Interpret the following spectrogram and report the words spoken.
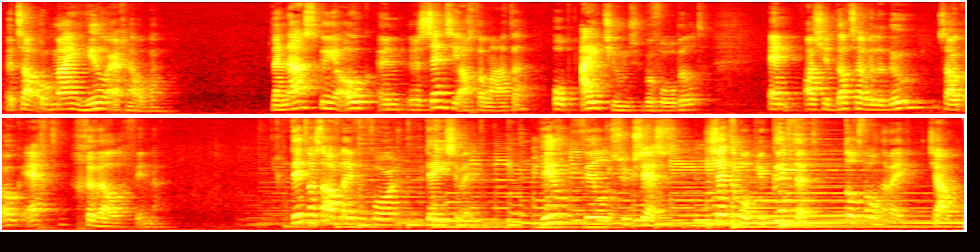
Het zou ook mij heel erg helpen. Daarnaast kun je ook een recensie achterlaten op iTunes bijvoorbeeld. En als je dat zou willen doen, zou ik ook echt geweldig vinden. Dit was de aflevering voor deze week. Heel veel succes. Zet hem op, je kunt het. Tot volgende week. Ciao.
